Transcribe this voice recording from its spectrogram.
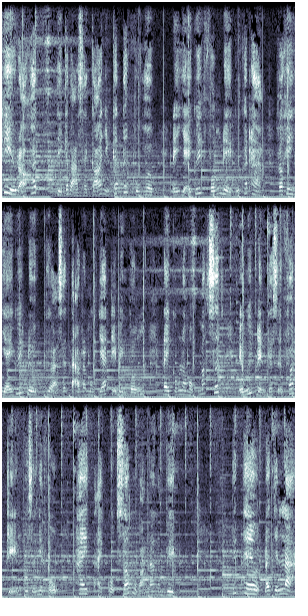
Khi hiểu rõ khách, thì các bạn sẽ có những cách thức phù hợp để giải quyết vấn đề của khách hàng. Và khi giải quyết được, thì bạn sẽ tạo ra một giá trị bền vững. Đây cũng là một mắt xích để quyết định cái sự phát triển của sự dịch vụ hay tại cuộc shop mà bạn đang làm việc. Tiếp theo, đó chính là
